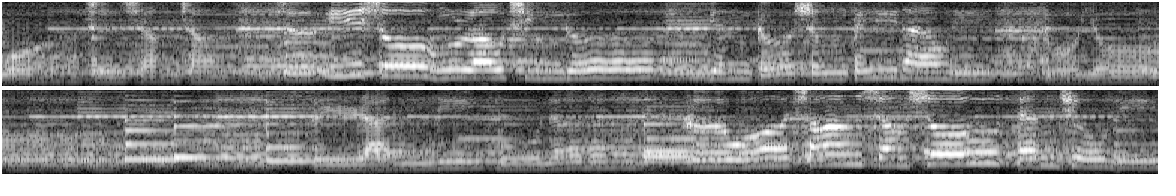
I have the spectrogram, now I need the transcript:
我只想唱这一首老情歌，愿歌声飞到你左右。虽然你不能长相守，但求你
